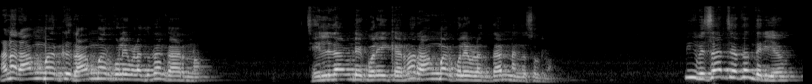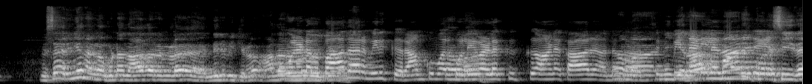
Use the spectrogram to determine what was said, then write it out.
ஆனால் ராம்குமாருக்கு ராம்குமார் கொலை வழக்கு தான் காரணம். ஜெயலலிதாவுடைய கொலை காரணம் ராம்குமார் கொலை வழக்கு தான் நாங்கள் சொல்கிறோம் நீங்கள் விசாரிச்சா தான் தெரியும். விசாரிங்க நாங்கள் கொண்டாந்து ஆதாரங்களை நிரூபிக்கிறோம். ஆதாரங்களோட ஆதாரம் இருக்கு. ராம்குமார் கொலை வழக்குக்கான காரணம் நீங்க பின்னணியில தான் ராம்குமாரை கொலை செய்த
